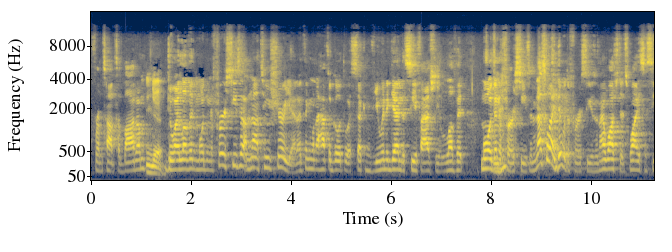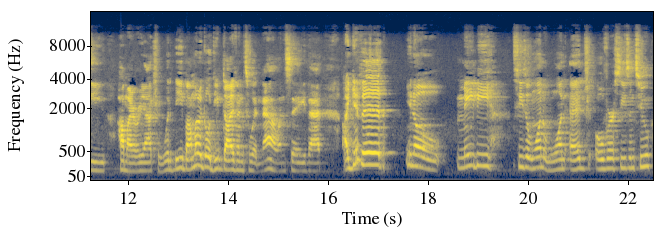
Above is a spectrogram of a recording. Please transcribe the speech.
from top to bottom. Yeah. Do I love it more than the first season? I'm not too sure yet. I think I'm gonna have to go through a second viewing again to see if I actually love it more than the first season. And that's what I did with the first season. I watched it twice to see how my reaction would be. But I'm gonna go deep dive into it now and say that I give it, you know, maybe season one one edge over season two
